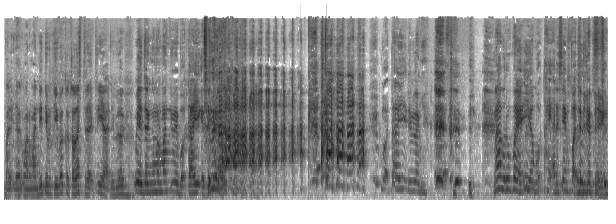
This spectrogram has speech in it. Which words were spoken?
Balik dari kamar mandi tiba-tiba ke kelas teriak-teriak. Dia bilang weh jangan kamar mandi weh bok tai. Katanya bok tai dia bilangnya nah berubah ya iya bok tai ada sempak tadi katanya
